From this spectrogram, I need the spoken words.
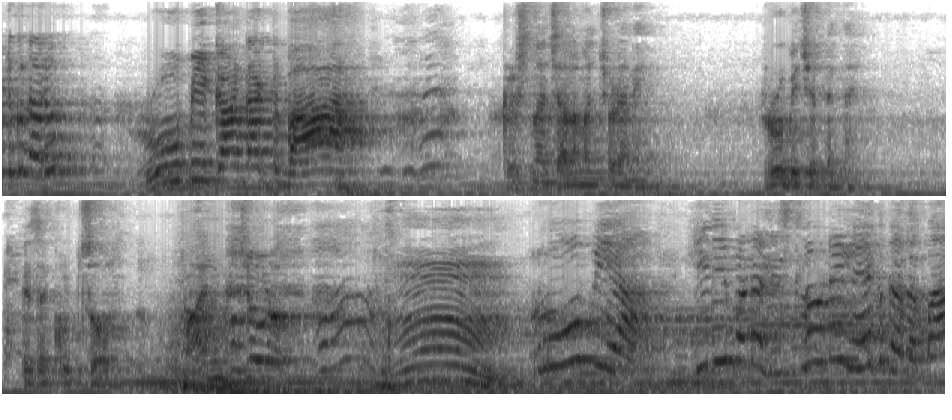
పట్టుకున్నారు? రూబీ కాంటాక్ట్ బా. కృష్ణ చాలా మంచోడని రూబీ చెప్పింది. ఇస్ అ గుడ్ సోల్ మంచోడు. మ్మ్. రూపియా ఇది మన లిస్ట్లోనే లేదు కదమ్మా.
